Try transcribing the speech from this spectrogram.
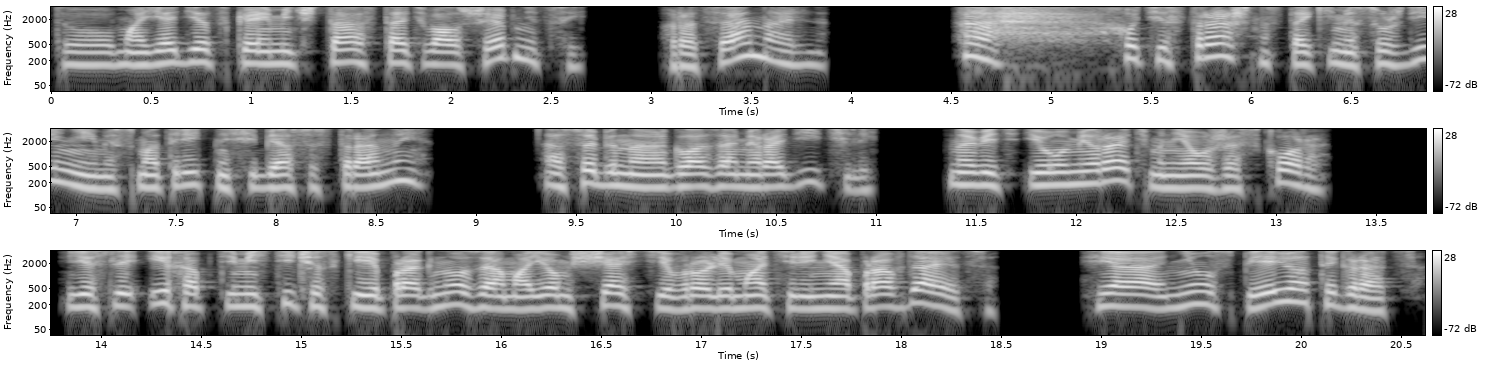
то моя детская мечта стать волшебницей рациональна. Ах, хоть и страшно с такими суждениями смотреть на себя со стороны, особенно глазами родителей, но ведь и умирать мне уже скоро. Если их оптимистические прогнозы о моем счастье в роли матери не оправдаются, я не успею отыграться.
